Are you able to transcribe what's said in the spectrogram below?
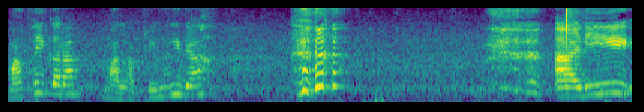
माफही करा मला प्रेमही द्या. आणि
